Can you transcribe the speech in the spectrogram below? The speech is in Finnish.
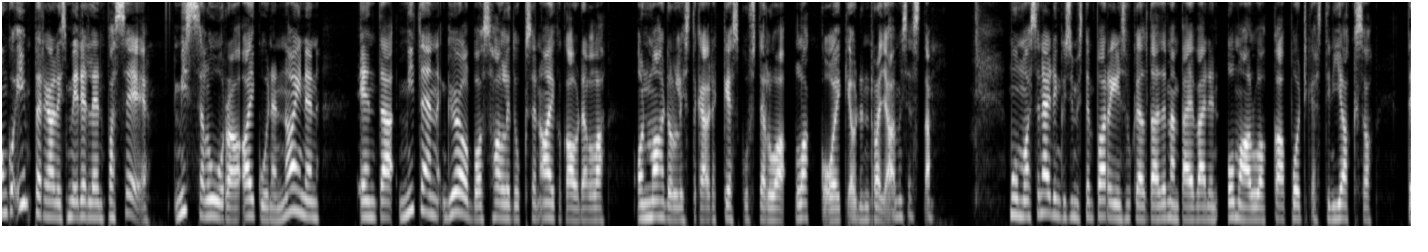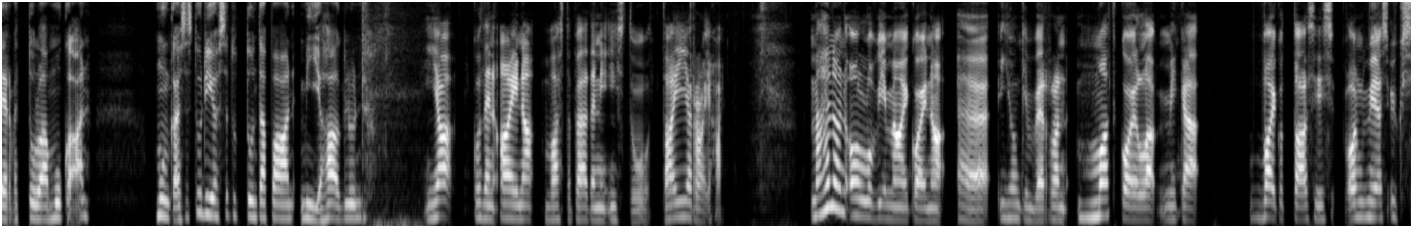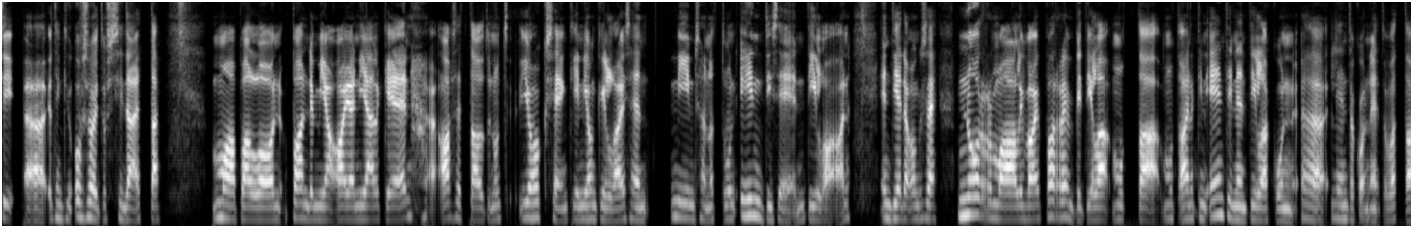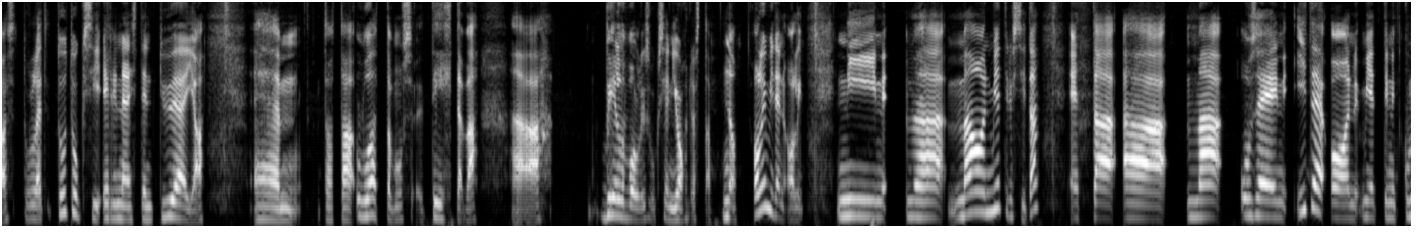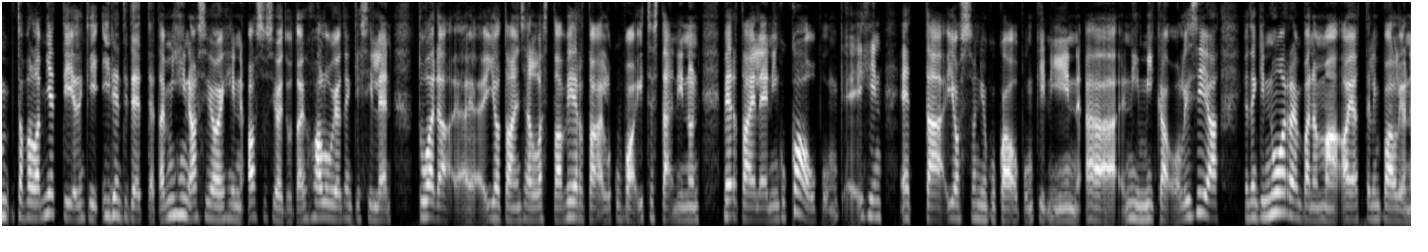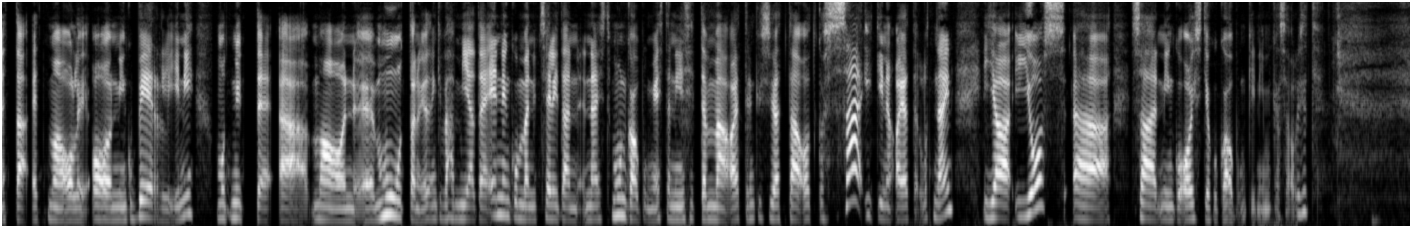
Onko imperialismi edelleen passé? Missä luuraa aikuinen nainen? Entä miten Girlboss-hallituksen aikakaudella on mahdollista käydä keskustelua lakko-oikeuden rajaamisesta? Muun muassa näiden kysymysten pariin sukeltaa tämänpäiväinen Omaa luokkaa podcastin jakso. Tervetuloa mukaan. Mun kanssa studiossa tuttuun tapaan Mia Haglund. Ja kuten aina vastapäätäni istuu Taija Roiha. Mähän on ollut viime aikoina äh, jonkin verran matkoilla, mikä vaikuttaa siis, on myös yksi äh, jotenkin osoitus sitä, että maapallo on pandemia-ajan jälkeen asettautunut jokseenkin jonkinlaiseen niin sanottuun entiseen tilaan. En tiedä, onko se normaali vai parempi tila, mutta, mutta ainakin entinen tila, kun ää, lentokoneet ovat taas tulleet tutuksi erinäisten työ- ja ää, tota, luottamustehtävä ää, velvollisuuksien johdosta. No, oli miten oli. Niin mä, mä oon miettinyt sitä, että ää, mä usein itse olen miettinyt, kun tavallaan miettii jotenkin identiteettiä tai mihin asioihin assosioituu tai haluaa jotenkin silleen tuoda jotain sellaista vertailukuvaa itsestään, niin on vertailee niin kuin kaupunkeihin, että jos on joku kaupunki, niin, ää, niin mikä olisi. Ja jotenkin nuorempana mä ajattelin paljon, että, että mä oli, olen niin kuin Berliini, mutta nyt ää, mä oon muuttanut jotenkin vähän mieltä. Ja ennen kuin mä nyt selitän näistä mun kaupungeista, niin sitten mä ajattelin kysyä, että ootko sä ikinä ajatellut näin? Ja jos ää, sä niin olisit joku kaupunki, niin mikä sä olisit?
